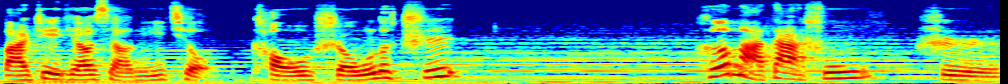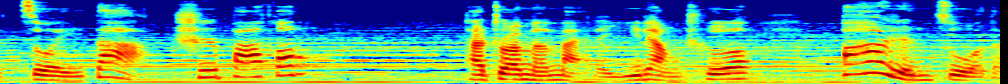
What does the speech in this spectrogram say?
把这条小泥鳅烤熟了吃。河马大叔是嘴大吃八方，他专门买了一辆车，八人坐的，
